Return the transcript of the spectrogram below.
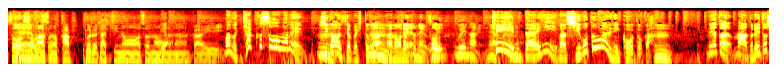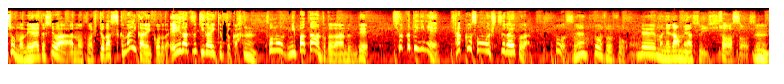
そうそうまあ、そのカップルたちの、その、なんかいい、まず、客層もね、違うんですよ、やっぱ人が。うんあのね、ちょっとね。上、上になるよね。K ねみたいに、まあ仕事終わりに行こうとか。うん。で、あとは、まあ、あと、レートションの狙いとしては、あの、その人が少ないから行こうとか、映画好きが行くとか、うんその2パターンとかがあるんで、比較的ね、客層の質が良くなる。そうですね。そうそうそう。で、まあ、値段も安いし。そうそうそうう。ん。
